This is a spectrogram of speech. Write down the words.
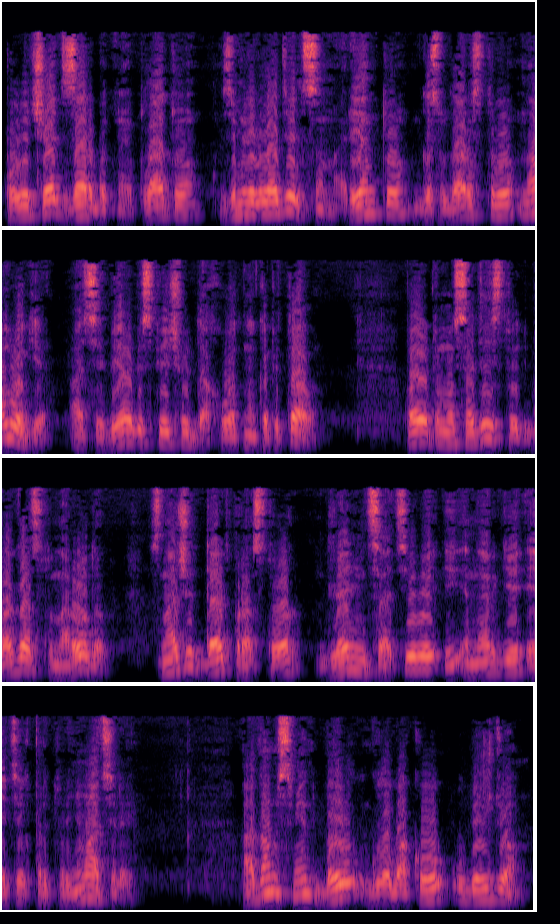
получать заработную плату, землевладельцам ренту, государству налоги, а себе обеспечивать доход на капитал. Поэтому содействовать богатству народов значит дать простор для инициативы и энергии этих предпринимателей. Адам Смит был глубоко убежден –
